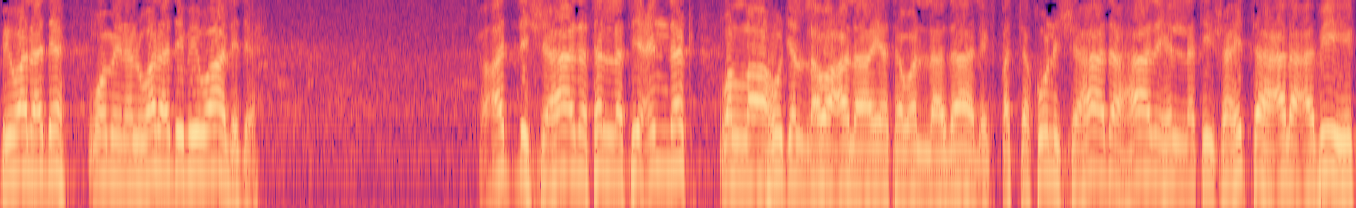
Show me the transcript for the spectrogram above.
بولده ومن الولد بوالده. فأد الشهادة التي عندك والله جل وعلا يتولى ذلك. قد تكون الشهادة هذه التي شهدتها على أبيك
